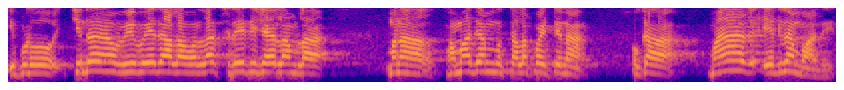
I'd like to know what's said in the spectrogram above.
ఇప్పుడు చిన్న విభేదాల వల్ల శ్రీశైలంలో మన సమాజం తలపెట్టిన ఒక మాయా యజ్ఞం అది.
